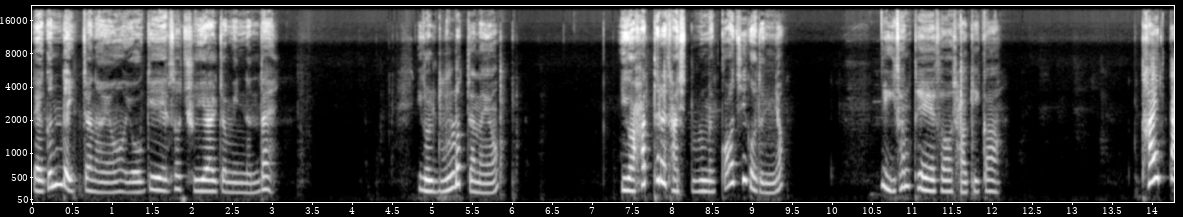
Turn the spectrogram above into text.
네, 근데 있잖아요. 여기에서 주의할 점이 있는데 이걸 눌렀잖아요. 이거 하트를 다시 누르면 꺼지거든요. 이 상태에서 자기가 다 했다!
